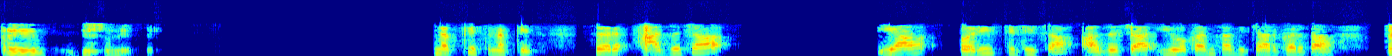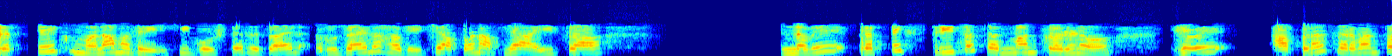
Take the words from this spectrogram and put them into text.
प्रेम दिसून येते. नक्कीच नक्कीच. सर आजच्या या परिस्थितीचा आजच्या युवकांचा विचार करता प्रत्येक मनामध्ये ही गोष्ट रुजायला रुजायला हवी की आपण आपल्या आईचा नवे प्रत्येक स्त्रीचा सन्मान करणं हे आपणा सर्वांचं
